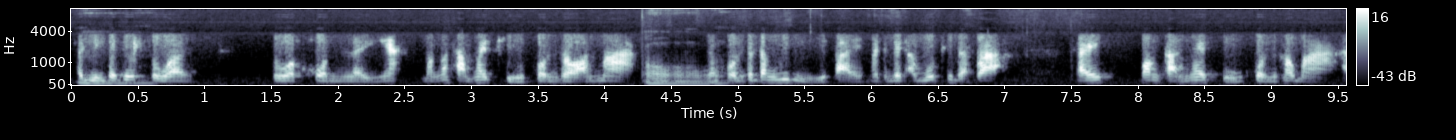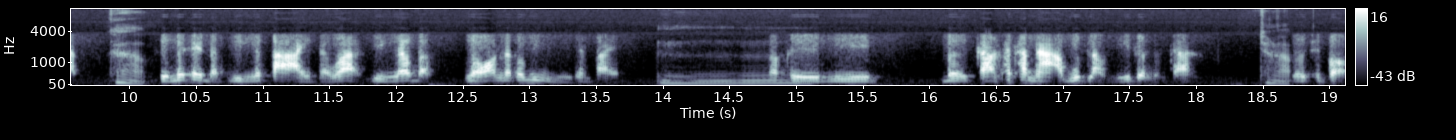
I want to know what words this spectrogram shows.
พอยิงไปที่ตัวตัวคนอะไรอย่างเงี้ย มันก็ทำให้ผิวคนร้อนมากโอ้โหแล้วคนก็ต้องวิ่งหนีไป มันจะเป็นอาวุธที่แบบว่า ใช้ป้องกันไม่ให้ฝูงคนเข้ามาครับครับ คือไม่ใช่แบบยิงแล้วตาย แต่ว่ายิงแล้วแบบ ร้อนแล้วก็วิ่งหนีกันไปอืมก็คือมีการพัฒนาอาวุธเหล่านี้ด้วยเหมือนกันครับโดยเฉพาะ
